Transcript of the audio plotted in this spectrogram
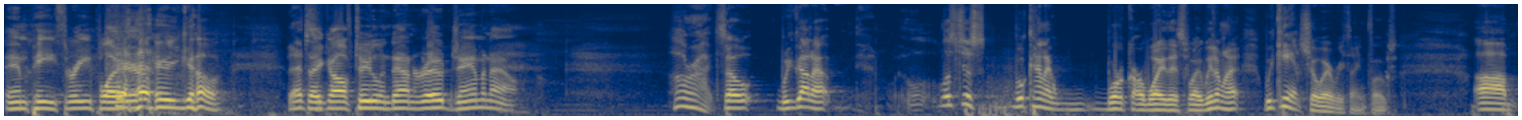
MP3 player, there you go. That's take off tootling down the road, jamming out. all right. So we've got to. Let's just. We'll kind of work our way this way. We don't. Have, we can't show everything, folks. Um,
